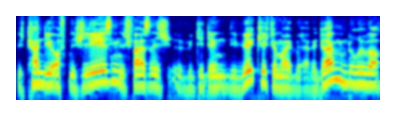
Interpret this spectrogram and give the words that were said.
ich kann die oft nicht lesen, ich weiß nicht, wie die denken die wirklich, da mache ich mir da Gedanken drüber.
